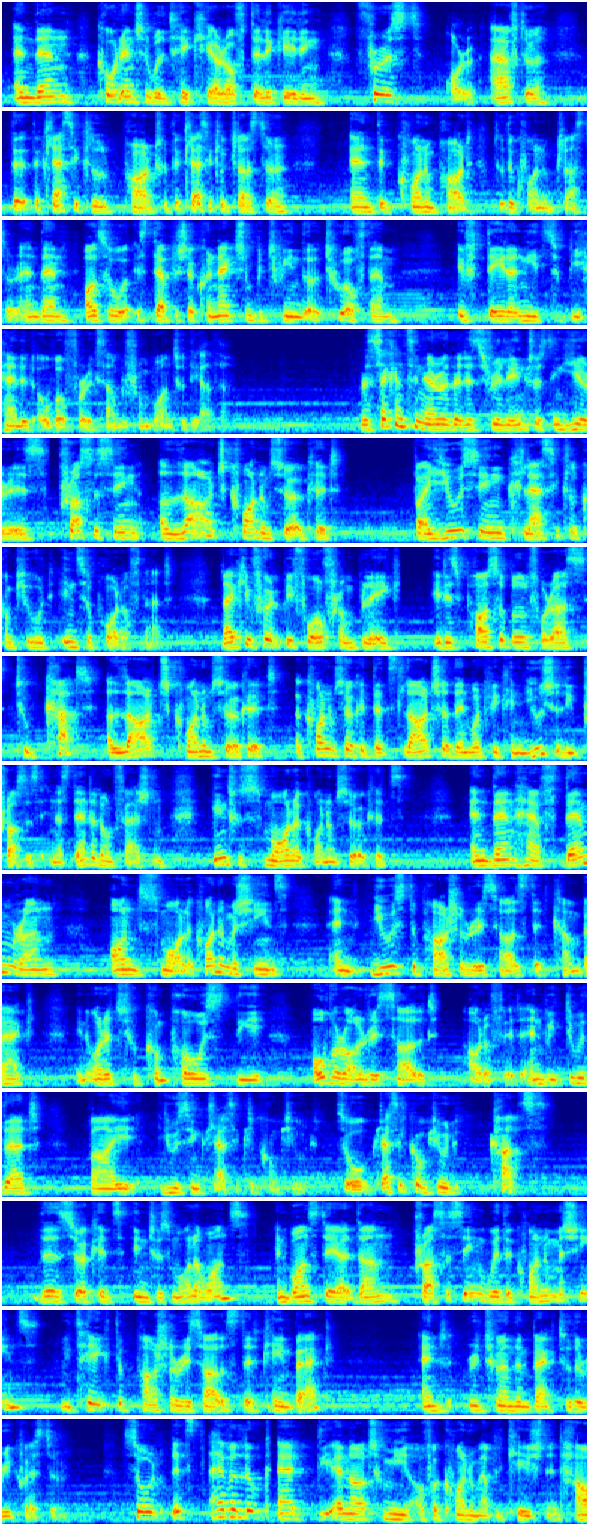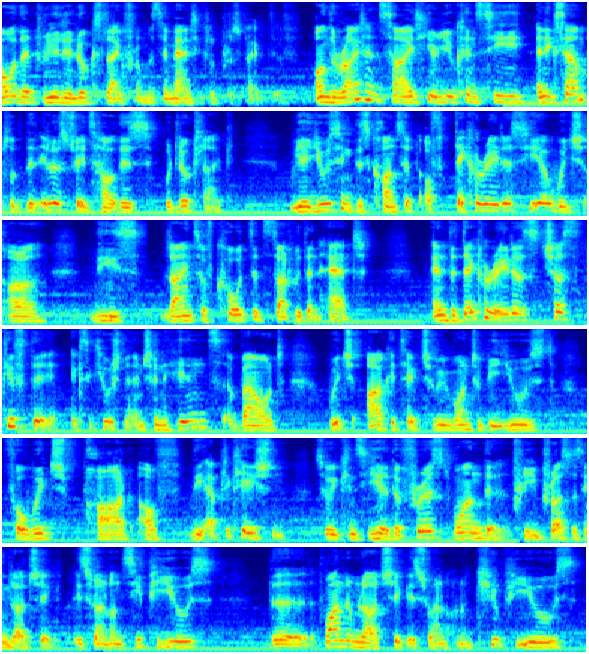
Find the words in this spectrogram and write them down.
And then Code Engine will take care of delegating first or after the, the classical part to the classical cluster and the quantum part to the quantum cluster. And then also establish a connection between the two of them if data needs to be handed over, for example, from one to the other. The second scenario that is really interesting here is processing a large quantum circuit by using classical compute in support of that. Like you've heard before from Blake, it is possible for us to cut a large quantum circuit, a quantum circuit that's larger than what we can usually process in a standalone fashion, into smaller quantum circuits, and then have them run on smaller quantum machines and use the partial results that come back in order to compose the overall result out of it. And we do that by using classical compute. So classical compute cuts the circuits into smaller ones. And once they are done processing with the quantum machines, we take the partial results that came back and return them back to the requester. So let's have a look at the anatomy of a quantum application and how that really looks like from a semantical perspective. On the right hand side here, you can see an example that illustrates how this would look like. We are using this concept of decorators here, which are these lines of code that start with an at. And the decorators just give the execution engine hints about which architecture we want to be used for which part of the application. So you can see here the first one, the pre-processing logic is run on CPUs, the quantum logic is run on QPUs,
